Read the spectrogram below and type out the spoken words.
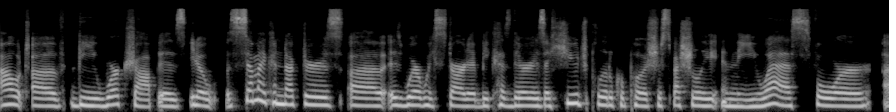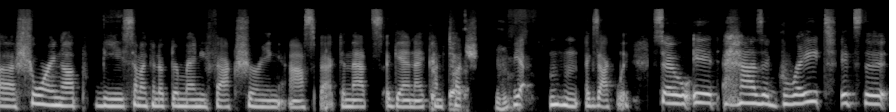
out of the workshop is you know semiconductors uh, is where we started because there is a huge political push especially in the us for for uh, shoring up the semiconductor manufacturing aspect. And that's, again, I kind of touched. Mm-hmm. Yeah, mm-hmm, exactly. So it has a great, it's the,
